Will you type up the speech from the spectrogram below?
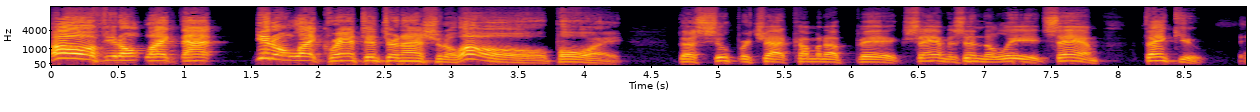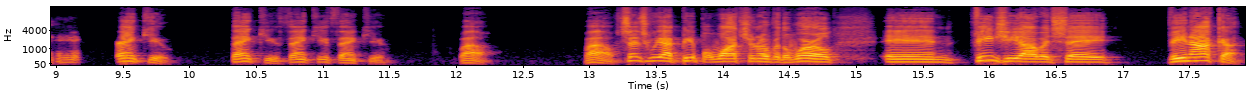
Oh, if you don't like that, you don't like Grant International. Oh boy. The super chat coming up big. Sam is in the lead. Sam, thank you. Thank you. Thank you. Thank you. Thank you. Wow. Wow. Since we got people watching over the world, in Fiji, I would say Vinaka.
